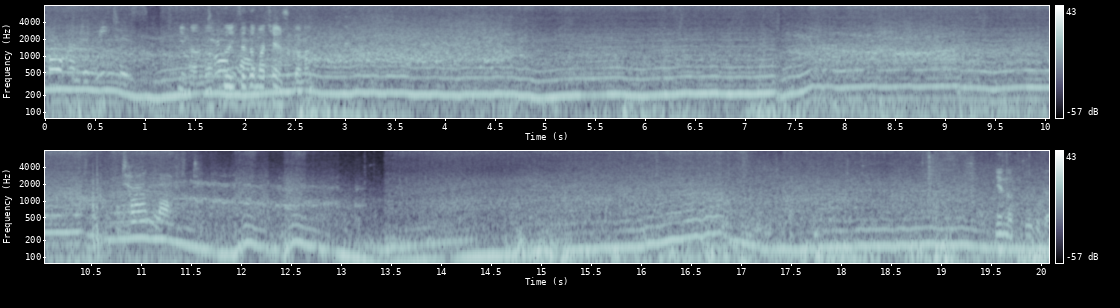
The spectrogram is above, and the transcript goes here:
400 meters. Nie no, na trójce to ma ciężko, no. Turn left. Nie no, kurde.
